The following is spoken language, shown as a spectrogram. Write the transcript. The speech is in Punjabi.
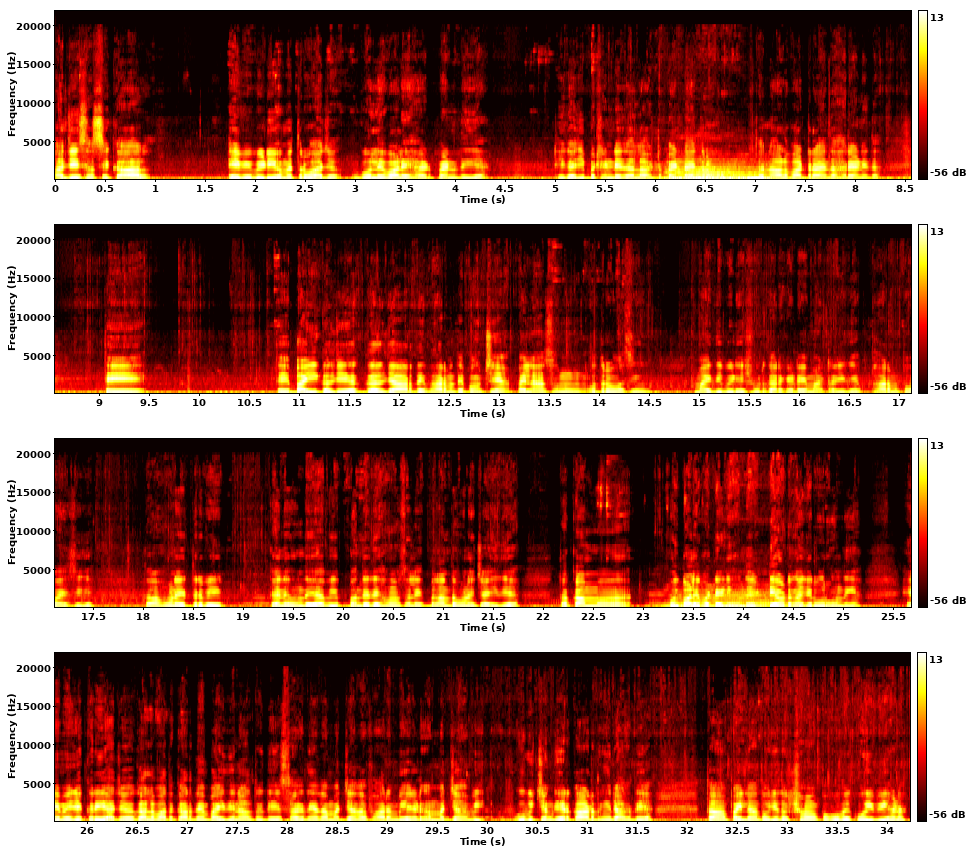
ਹਾਂਜੀ, ਸਤਿ ਸ਼੍ਰੀ ਅਕਾਲ। ਇਹ ਵੀ ਵੀਡੀਓ ਮਿੱਤਰੋ ਅੱਜ ਗੋਲੇ ਵਾਲੇ ਹੈਡ ਪਿੰਡ ਦੀ ਹੈ। ਠੀਕ ਹੈ ਜੀ, ਬਠਿੰਡੇ ਦਾ ਲਾਸਟ ਪਿੰਡ ਹੈ ਇਧਰੋਂ, ਤਾਂ ਨਾਲ ਬਾਰਡਰ ਆ ਜਾਂਦਾ ਹਰਿਆਣੇ ਦਾ। ਤੇ ਤੇ ਬਾਈ ਗਲਜੇ, ਗਲਜਾਰ ਦੇ ਫਾਰਮ ਤੇ ਪਹੁੰਚੇ ਆ। ਪਹਿਲਾਂ ਤੁਹਾਨੂੰ ਉਧਰੋਂ ਅਸੀਂ ਮਾਈ ਦੀ ਵੀਡੀਓ ਸ਼ੂਟ ਕਰਕੇ ਟੇ ਜੀ ਦੇ ਫਾਰਮ ਤੋਂ ਆਏ ਸੀਗੇ। ਤਾਂ ਹੁਣ ਇੱਧਰ ਵੀ ਕਹਿੰਦੇ ਹੁੰਦੇ ਆ ਵੀ ਬੰਦੇ ਦੇ ਹੌਸਲੇ, ਬੁਲੰਦ ਹੋਣੇ ਚਾਹੀਦੇ ਆ। ਤਾਂ ਕੰਮ ਕੋਈ ਬਾਲੇ ਵੱਡੇ ਨਹੀਂ ਹੁੰਦੇ, ਡਿਊਟੀਆਂ ਜ਼ਰੂਰ ਹੁੰਦੀਆਂ। ਐਵੇਂ ਜੇਕਰ ਹੀ ਅੱਜ ਗੱਲਬਾਤ ਕਰਦੇ ਆ, ਬਾਈ ਦੇ ਨਾਲ ਤੁਸੀਂ ਦੇਖ ਸਕਦੇ ਆ, ਤਾਂ ਮੱਝਾਂ ਦਾ ਫਾਰਮ ਵੀ ਹੈ ਜਿਹੜੀਆਂ ਮੱਝਾਂ ਵੀ, ਉਹ ਵੀ ਚੰਗੇ ਰਿਕਾਰਡ ਦੀਆਂ ਰੱਖਦੇ ਆ। ਤਾਂ ਪਹਿਲਾਂ ਤੋਂ ਜਦੋਂ ਸ਼ੌਂਕ ਹੋਵੇ ਕੋਈ ਵੀ, ਹਨਾ,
